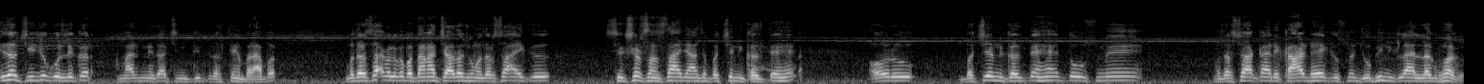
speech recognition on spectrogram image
इन सब चीज़ों को लेकर हमारे नेता चिंतित रहते हैं बराबर। मदरसा को लेकर बताना चाहता हूँ, जो मदरसा एक शिक्षण संस्था है जहाँ से बच्चे निकलते हैं। और बच्चे जब निकलते हैं तो उसमें मदरसा का रिकॉर्ड है कि उसमें जो भी निकला है लगभग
